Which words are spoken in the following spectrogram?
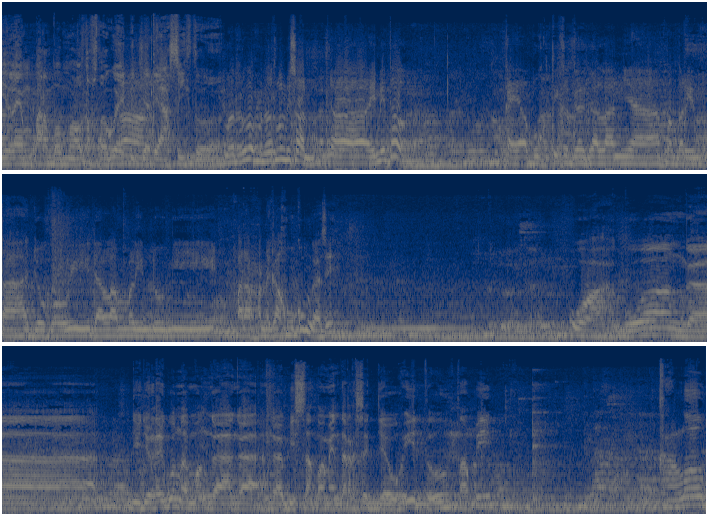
dilempar bom molotov tau gue di Ah. Jati Asih tuh. Menurut lu menurut lu Lison eh, ini tuh kayak bukti kegagalannya pemerintah Jokowi dalam melindungi para penegak hukum gak sih? Wah, gue nggak jujur aja gue nggak nggak nggak nggak bisa komentar sejauh itu. Tapi kalau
